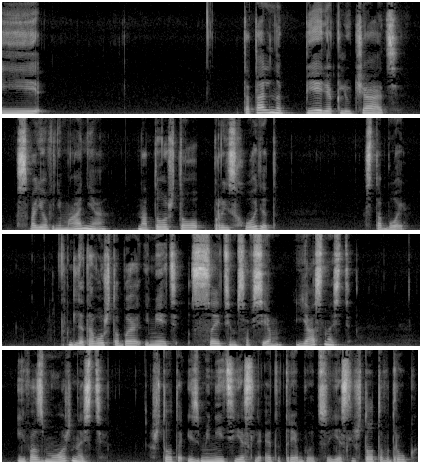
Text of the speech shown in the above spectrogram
и тотально переключать свое внимание на то, что происходит с тобой, для того, чтобы иметь с этим совсем ясность и возможность что-то изменить, если это требуется, если что-то вдруг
